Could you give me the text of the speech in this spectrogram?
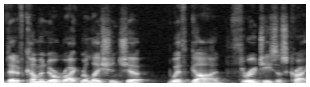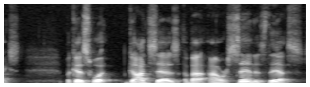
that have come into a right relationship with God through Jesus Christ. Because what God says about our sin is this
